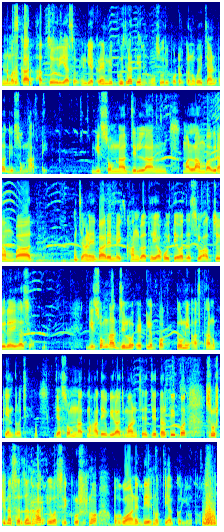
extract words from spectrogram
નમસ્કાર, આપ જોઈ રહ્યા છો ઇન્ડિયા ક્રાઇમ ન્યૂઝ ગુજરાતી અને હું છું રિપોર્ટર કનુભાઈ ચાંડપા ગીર સોમનાથથી. ગીર સોમનાથ જિલ્લામાં લાંબા વિરામ બાદ જાણે બારે મેઘ ખાંગા થયા હોય તેવા દ્રશ્યો આપ જોઈ રહ્યા છો. ગીર સોમનાથ જિલ્લો એટલે ભક્તોની આસ્થાનું કેન્દ્ર છે. જ્યાં સોમનાથ મહાદેવ બિરાજમાન છે, જે ધરતી પર સૃષ્ટિના સર્જનહાર એવા શ્રી કૃષ્ણ ભગવાને દેહનો ત્યાગ કર્યો હતો.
